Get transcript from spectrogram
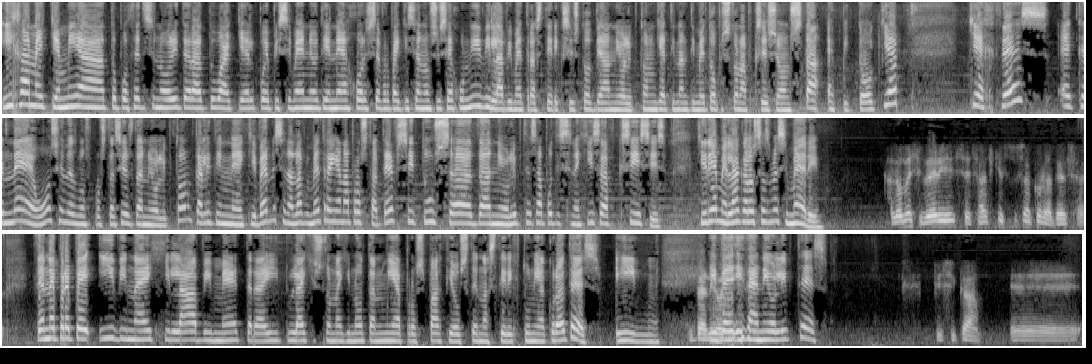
Είχαμε και μία τοποθέτηση νωρίτερα του ΑΚΕΛ που επισημαίνει ότι εννέα χώρες της Ευρωπαϊκής Ένωσης έχουν ήδη λάβει μέτρα στήριξης των δανειοληπτών για την αντιμετώπιση των αυξήσεων στα επιτόκια. Και χθες, εκ νέου, ο Σύνδεσμος Προστασίας Δανειοληπτών καλεί την ε, κυβέρνηση να λάβει μέτρα για να προστατεύσει τους ε, δανειολήπτες από τις συνεχείς αυξήσεις. Κυρία Μελά, καλό σας μεσημέρι. Καλό μεσημέρι σε εσάς και στους ακροατές σας. Δεν έπρεπε ήδη να έχει λάβει μέτρα ή τουλάχιστον να γινόταν μια προσπάθεια ώστε να στηριχτούν οι ακροατές, οι, οι, δανειολήπτες; Φυσικά. Ε,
